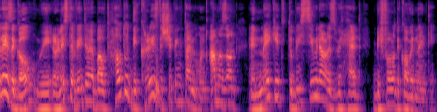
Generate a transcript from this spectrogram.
days ago, we released a video about how to decrease the shipping time on Amazon and make it to be similar as we had before the COVID-19.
